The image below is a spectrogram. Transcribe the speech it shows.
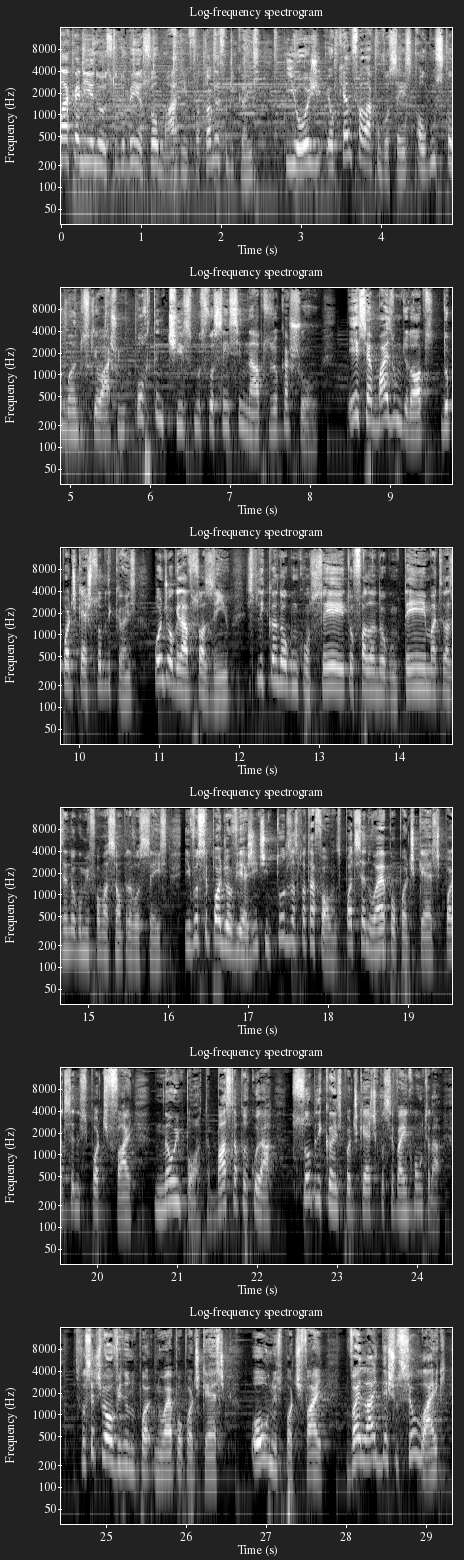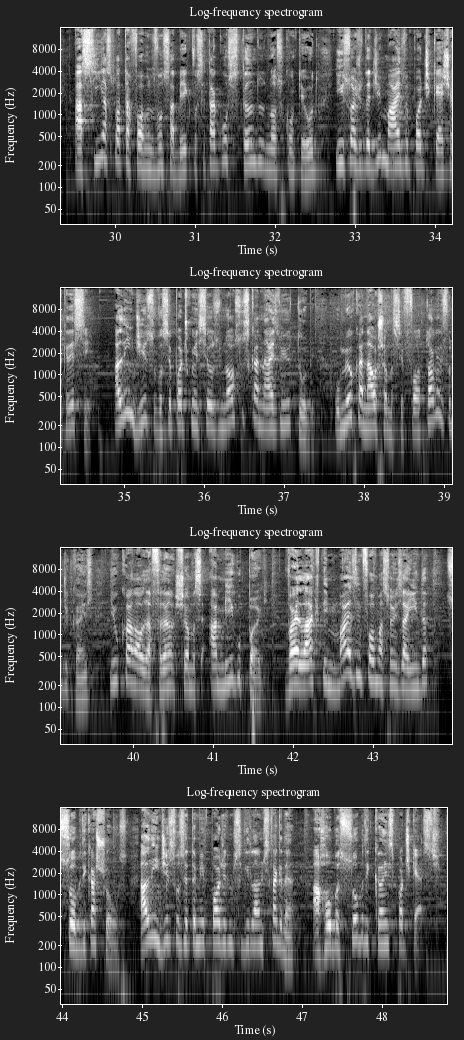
Olá caninos, tudo bem? Eu sou o Martin, fotógrafo de cães, e hoje eu quero falar com vocês alguns comandos que eu acho importantíssimos você ensinar para o seu cachorro. Esse é mais um Drops do podcast sobre cães, onde eu gravo sozinho, explicando algum conceito, falando algum tema, trazendo alguma informação para vocês. E você pode ouvir a gente em todas as plataformas, pode ser no Apple Podcast, pode ser no Spotify, não importa. Basta procurar sobre cães podcast que você vai encontrar. Se você estiver ouvindo no, no Apple Podcast ou no Spotify, vai lá e deixa o seu like. Assim as plataformas vão saber que você está gostando do nosso conteúdo e isso ajuda demais o podcast a crescer. Além disso, você pode conhecer os nossos canais no YouTube. O meu canal chama-se Fotógrafo de Cães e o canal da Fran chama-se Amigo Pug. Vai lá que tem mais informações ainda sobre cachorros. Além disso, você também pode nos seguir lá no Instagram, arroba Podcast.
